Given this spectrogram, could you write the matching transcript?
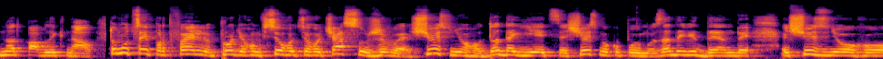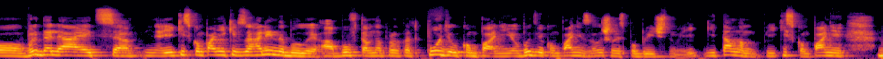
not public now. Тому цей портфель протягом всього цього часу живе. Щось в нього додається, щось ми купуємо за дивіденди, щось з нього видаляється. Якісь компанії, які взагалі не були, а був там, наприклад, поділ компаній, і обидві компанії залишились публічними. І, і там нам якісь компанії е,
